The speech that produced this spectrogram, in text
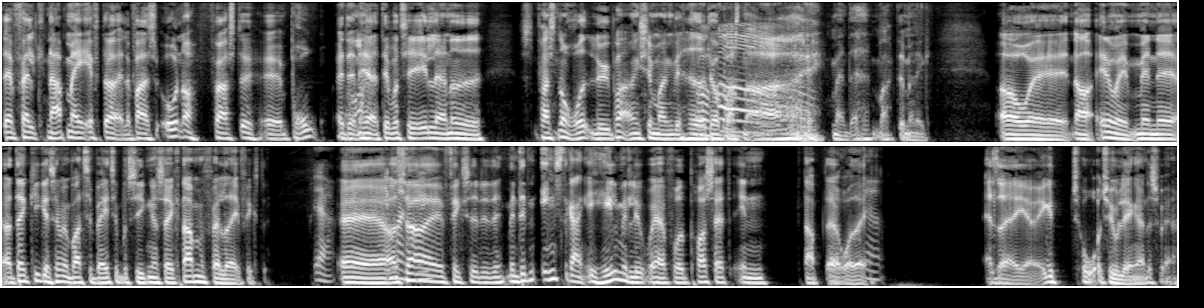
der faldt knappen af efter, eller faktisk under første øh, brug af den her. Det var til et eller andet, faktisk noget rød løberarrangement, vi havde. Det var bare sådan, ej, man, der magtede man ikke. Og, øh, nå, anyway, men, øh, og der gik jeg simpelthen bare tilbage til butikken og sagde, knappen faldet af, fik det. ja. Øh, og så øh, fikset det det. Men det er den eneste gang i hele mit liv, hvor jeg har fået påsat en knap, der er rød af. Ja. Altså, jeg er jo ikke 22 længere, desværre.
